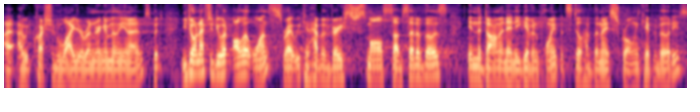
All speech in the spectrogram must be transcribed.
I, I, would question why you're rendering a million items, but you don't have to do it all at once, right? We can have a very small subset of those in the DOM at any given point, but still have the nice scrolling capabilities.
